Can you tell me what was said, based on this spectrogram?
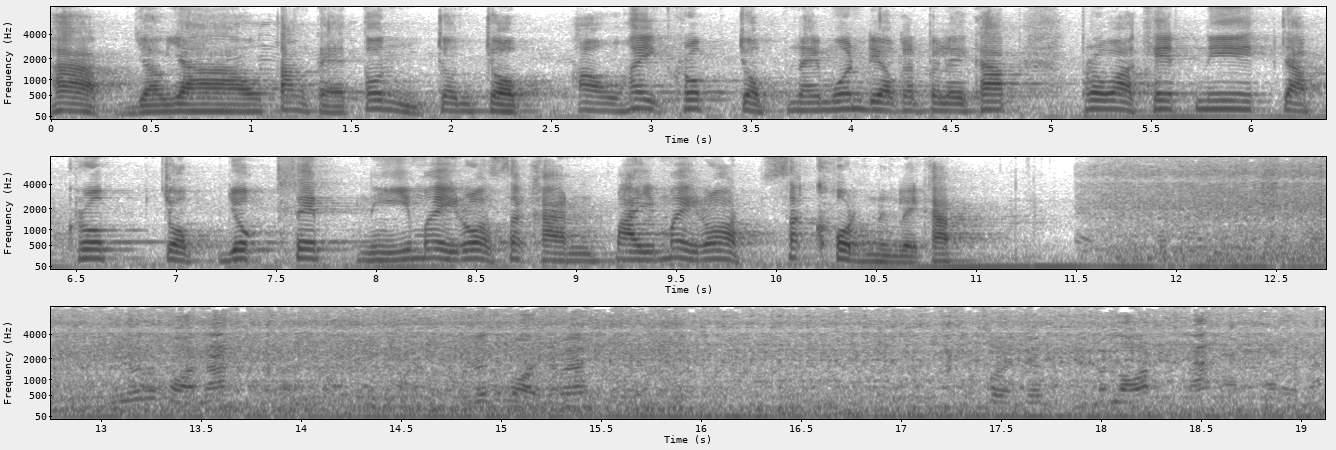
ภาพยาวๆ ตั้งแต่ต้นจนจบ เอาให้ครบจบในม้วนเดียวกันไปเลยครับ เพราะว่าเคสนี้จับครบ จบยกเซตหนีไม่รอดสักคันไปไม่รอดสักคนหนึ่งเลยครับมีรถสปอร์ตนะมีรถสปอร์ตใช่ไหมเปิดเดี๋ยวมันร้อนนะเอาเลยนะ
